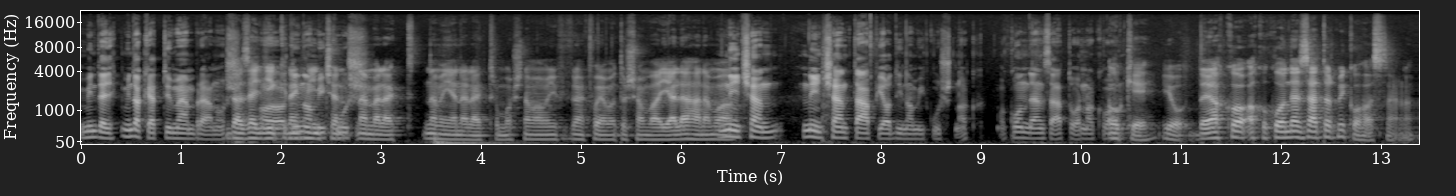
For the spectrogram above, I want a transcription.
Mindegy, mind a kettő membrános. De az egyiknek dinamikus... nincsen, nem, elekt, nem ilyen elektromos, nem aminek folyamatosan van jele, hanem a... Nincsen, nincsen tápja a dinamikusnak. A kondenzátornak van. Oké, okay, jó. De akkor, akkor kondenzátort mikor használnak?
